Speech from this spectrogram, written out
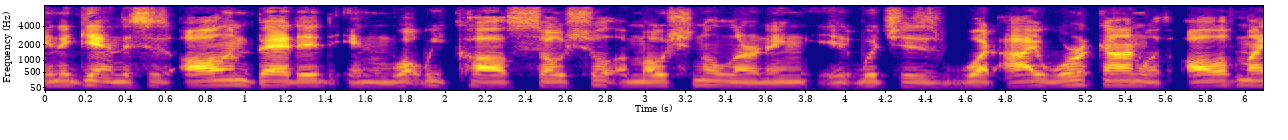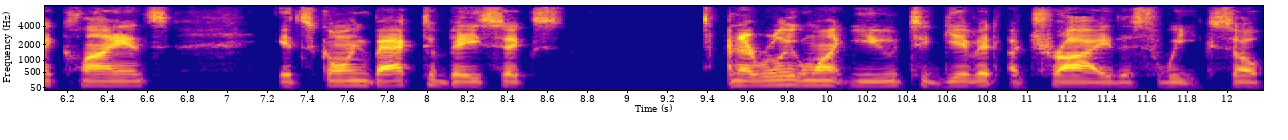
And again, this is all embedded in what we call social emotional learning, which is what I work on with all of my clients. It's going back to basics. And I really want you to give it a try this week. So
